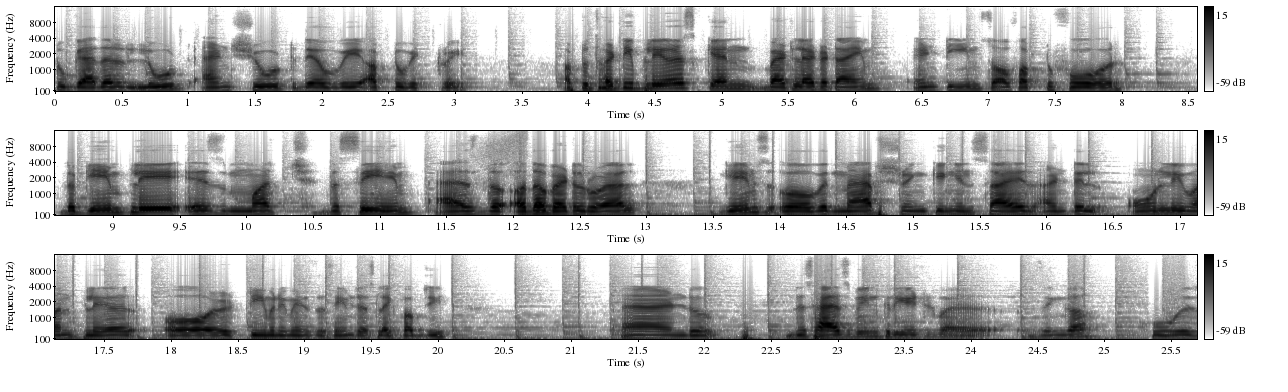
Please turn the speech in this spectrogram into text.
to gather loot and shoot their way up to victory. Up to 30 players can battle at a time in teams of up to 4. The gameplay is much the same as the other Battle Royale games uh, with maps shrinking in size until only one player or team remains the same just like PUBG. And uh, this has been created by Zynga who is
